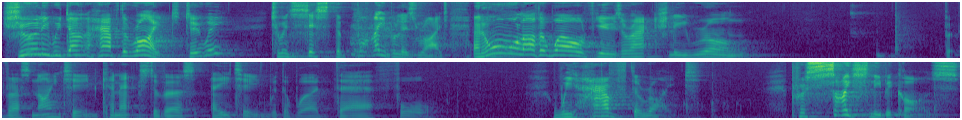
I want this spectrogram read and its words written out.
Surely we don't have the right, do we, to insist the Bible is right and all other worldviews are actually wrong. But verse 19 connects to verse 18 with the word therefore. We have the right precisely because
